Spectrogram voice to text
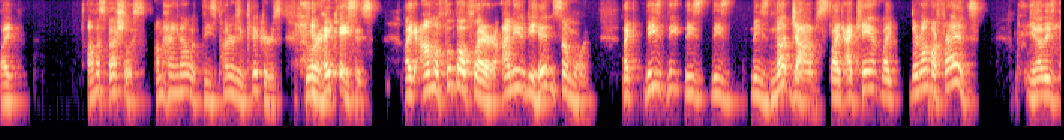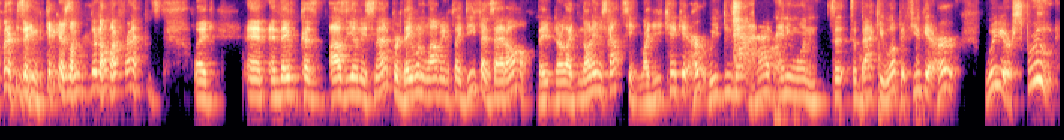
like. I'm a specialist. I'm hanging out with these punters and kickers who are head cases. Like I'm a football player. I need to be hitting someone. Like these these these these these nut jobs. Like I can't like they're not my friends. You know these punters and kickers. I'm, they're not my friends. Like and and they because I was the only snapper, they wouldn't allow me to play defense at all. They they're like not even scout team. Like you can't get hurt. We do not have anyone to to back you up. If you get hurt, we are screwed.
